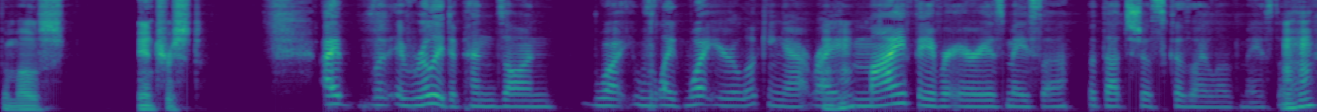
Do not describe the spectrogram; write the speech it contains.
the most interest? I it really depends on what like what you're looking at, right? Mhm. My favorite area is Mesa, but that's just because I love Mesa, Mhm.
